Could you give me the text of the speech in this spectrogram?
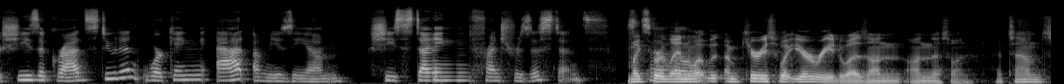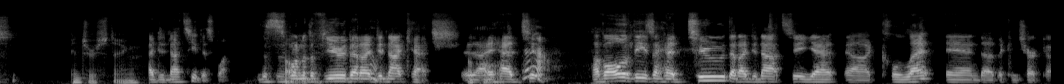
she's a grad student working at a museum. She's studying French resistance. Mike So- Berlin? What was, I'm curious what your read was on on this one. It sounds interesting. I did not see this one. This is Oh. one of the few that I did not catch. I had two. Yeah. Of all of these, I had two that I did not see yet uh, Colette and uh, the Concerto.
